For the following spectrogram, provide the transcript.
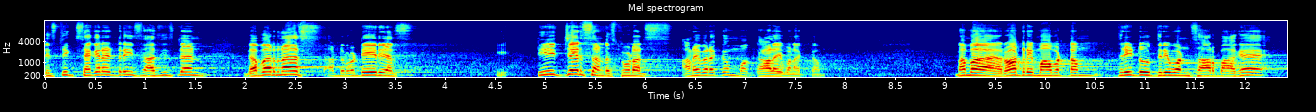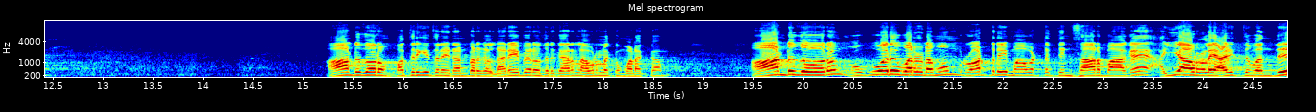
district secretaries assistant governors and rotarians teachers and students அனைவருக்கும் காலை வணக்கம். நம்ம ரோட்டரி மாவட்டம் த்ரீ டூ த்ரீ ஒன் சார்பாக ஆண்டுதோறும் பத்திரிகை துறை நண்பர்கள் நிறைய பேர் வந்திருக்கார்கள் அவர்களுக்கும் வணக்கம். ஆண்டுதோறும் ஒவ்வொரு வருடமும் ரோட்டரி மாவட்டத்தின் சார்பாக ஐயா அவர்களை அழைத்து வந்து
